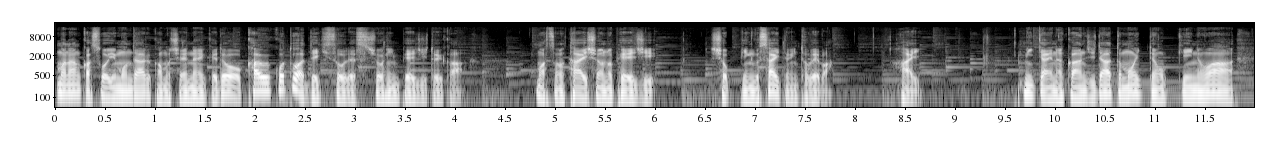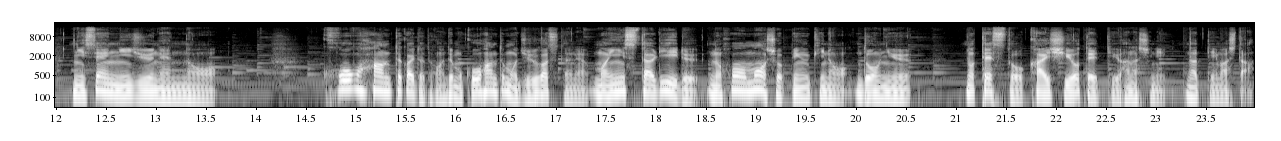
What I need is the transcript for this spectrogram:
まあなんかそういう問題あるかもしれないけど、買うことはできそうです。商品ページというか、まあその対象のページ、ショッピングサイトに飛べば。はい。みたいな感じで、あともう一点大きいのは、2020年の後半って書いてあったかな。でも後半ってもう10月だよね。まあ、インスタリールの方もショッピング機能導入のテストを開始予定っていう話になっていました。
